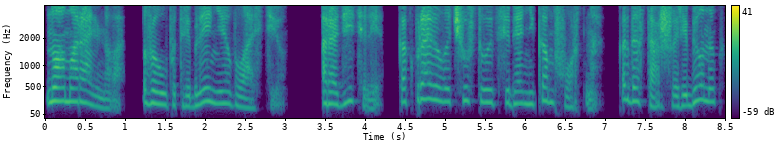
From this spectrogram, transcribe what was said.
но аморального злоупотребления властью. Родители, как правило, чувствуют себя некомфортно, когда старший ребенок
